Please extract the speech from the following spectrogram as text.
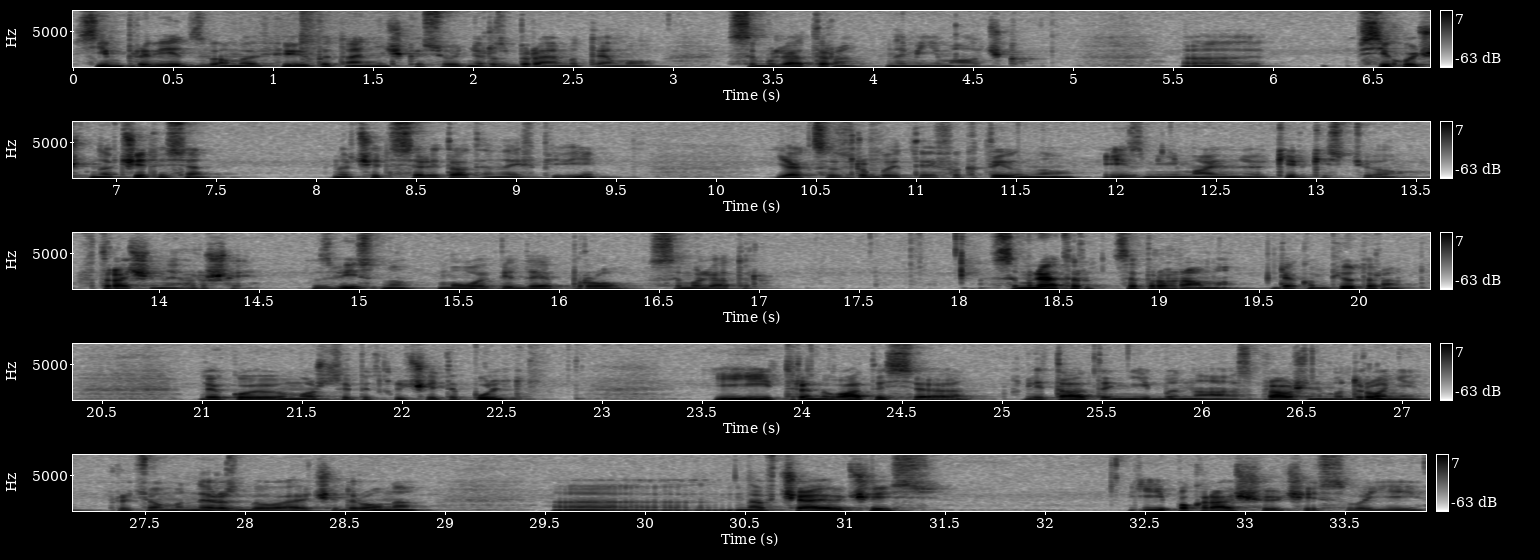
Всім привіт! З вами FPV Питаннячка. Сьогодні розбираємо тему симулятора на мінімалочках. Е, Всі хочуть навчитися, навчитися літати на FPV. Як це зробити ефективно і з мінімальною кількістю втрачених грошей. Звісно, мова піде про симулятор. Симулятор це програма для комп'ютера, до якої ви можете підключити пульт і тренуватися літати ніби на справжньому дроні, при цьому не розбиваючи дрона, навчаючись і покращуючи свої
